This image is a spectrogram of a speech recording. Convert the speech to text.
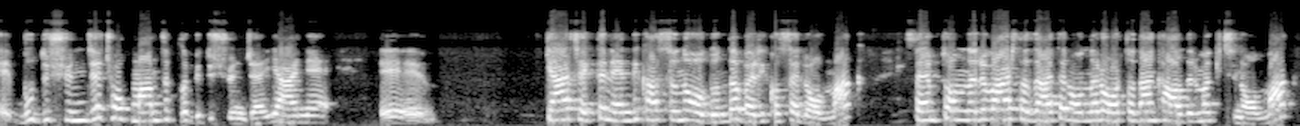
e, bu düşünce çok mantıklı bir düşünce. Yani e, gerçekten endikasyonu olduğunda varikosel olmak, semptomları varsa zaten onları ortadan kaldırmak için olmak,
